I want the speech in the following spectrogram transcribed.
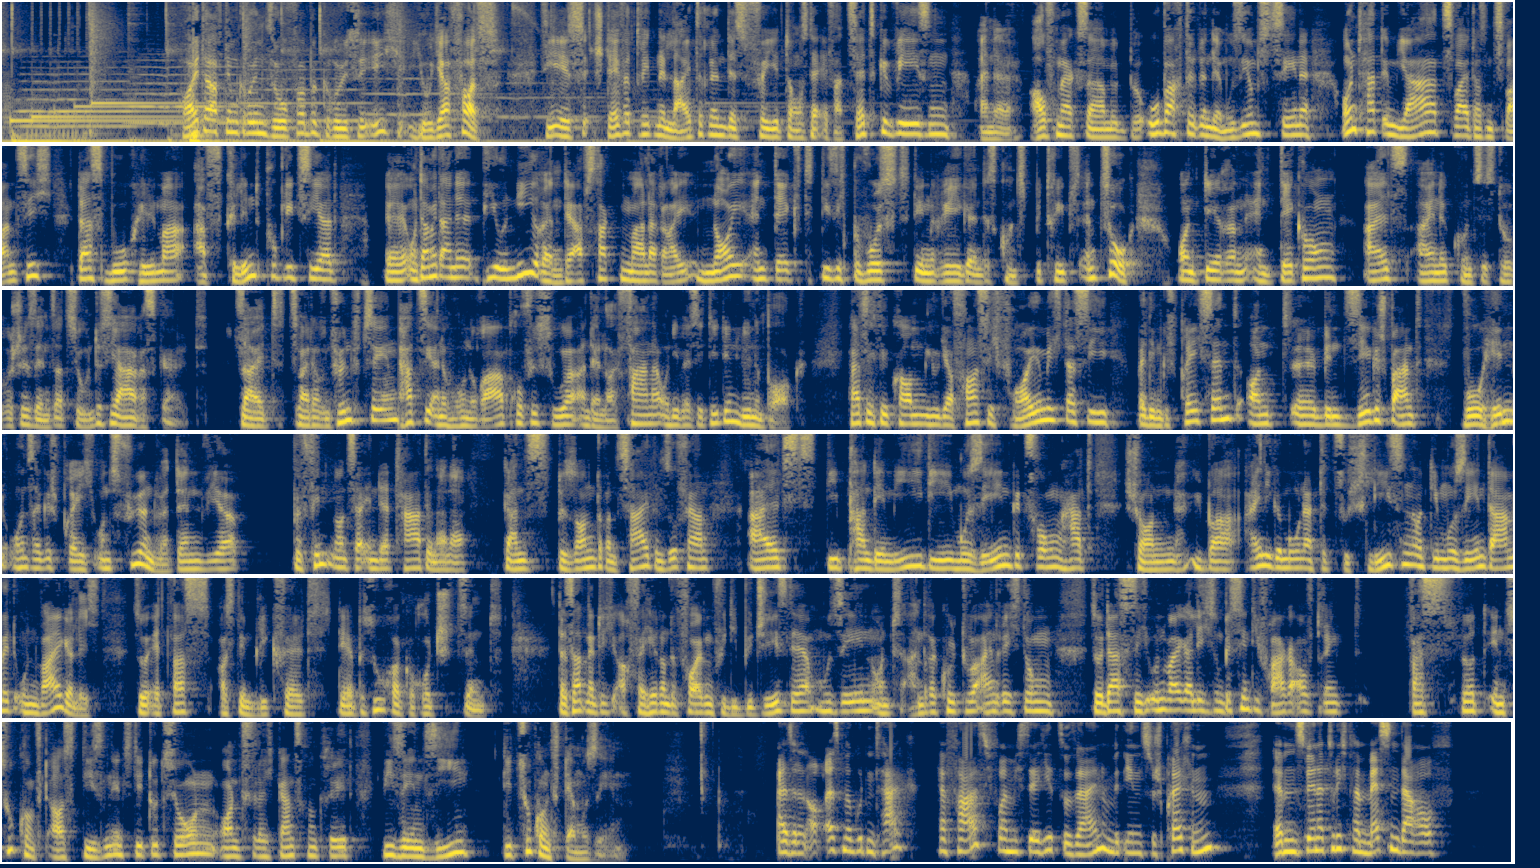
Heute auf dem grünen Sofa begrüße ich Julia Voss. Sie ist stellvertretende Leiterin des Feuilletons der FAZ gewesen, eine aufmerksame Beobachterin der Museumsszene und hat im Jahr 2020 das Buch Hilma af Klint publiziert, und damit eine Pionierin der abstrakten Malerei neu entdeckt, die sich bewusst den Regeln des Kunstbetriebs entzog und deren Entdeckung als eine kunsthistorische Sensation des Jahres galt. Seit 2015 hat sie eine Honorarprofessur an der Leuphana Universität in Lüneburg. Herzlich willkommen, Julia Voss. Ich freue mich, dass Sie bei dem Gespräch sind und äh, bin sehr gespannt, wohin unser Gespräch uns führen wird. Denn wir befinden uns ja in der Tat in einer ganz besonderen Zeit. Insofern, als die Pandemie die Museen gezwungen hat, schon über einige Monate zu schließen und die Museen damit unweigerlich so etwas aus dem Blickfeld der Besucher gerutscht sind. Das hat natürlich auch verheerende Folgen für die Budgets der Museen und anderer Kultureinrichtungen, so dass sich unweigerlich so ein bisschen die Frage aufdrängt, was wird in Zukunft aus diesen Institutionen und vielleicht ganz konkret, wie sehen Sie die Zukunft der Museen? Also dann auch erstmal guten Tag, Herr Faas. Ich freue mich sehr, hier zu sein und mit Ihnen zu sprechen. Ähm, es wäre natürlich vermessen, darauf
